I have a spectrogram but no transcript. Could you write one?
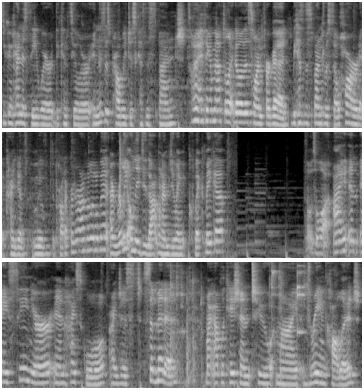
you can kind of see where the concealer, and this is probably just because the sponge. So I think I'm gonna have to let go of this one for good because the sponge was so hard, it kind of moved the product around a little bit. I really only do that when I'm doing quick makeup. That was a lot. I am a senior in high school. I just submitted my application to my dream college.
